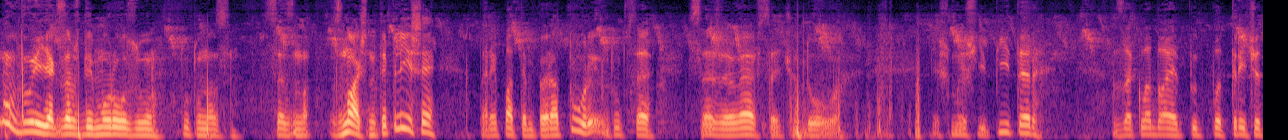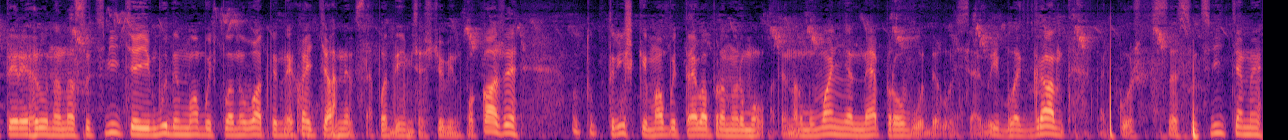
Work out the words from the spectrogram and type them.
Ну, в дворі, як завжди, морозу. Тут у нас все значно тепліше, перепад температури, тут все, все живе, все чудово. Кишмиш Юпітер закладає тут по 3-4 груна на суцвіття і будемо, мабуть, планувати, нехай тягне все. Подивимося, що він покаже. Ну, тут трішки, мабуть, треба пронормувати. Нормування не проводилося. Ну і Black Grand також все з суцвіттями.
